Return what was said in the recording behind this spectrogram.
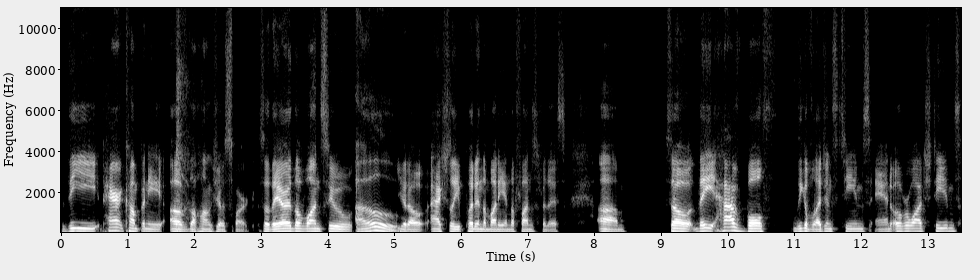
the parent company of the Hangzhou Spark. So they are the ones who oh you know actually put in the money and the funds for this um so they have both League of Legends teams and Overwatch teams.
